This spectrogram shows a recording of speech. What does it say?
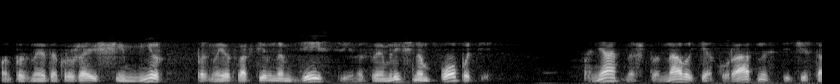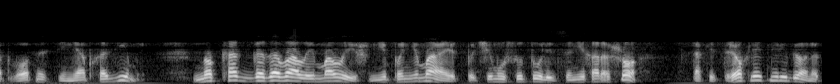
Он познает окружающий мир, познает в активном действии, на своем личном опыте. Понятно, что навыки аккуратности, чистоплотности необходимы. Но как годовалый малыш не понимает, почему сутулиться нехорошо, так и трехлетний ребенок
